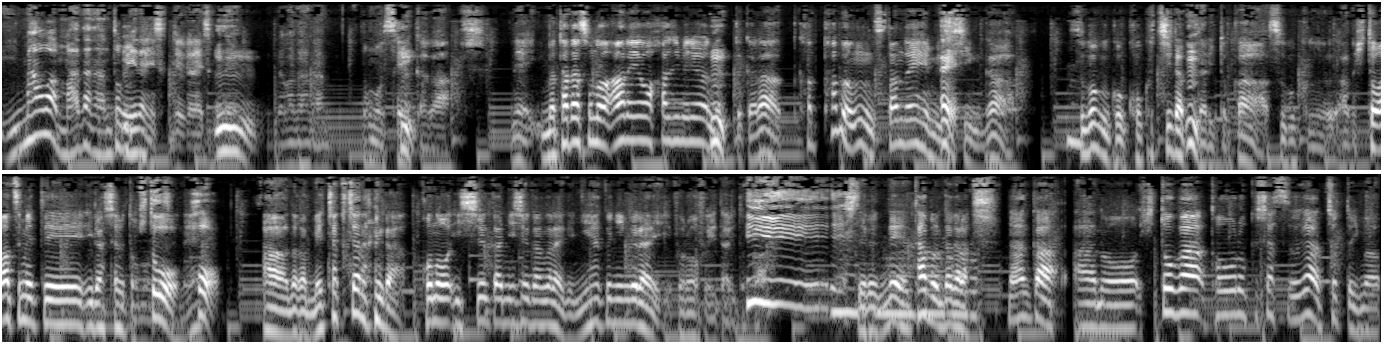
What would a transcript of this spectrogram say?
今はまだ何とも言えないですじゃないですかね。うん。まだ何とも成果が。ね、今、ただその、あれを始めるようになってから、か多分、スタンド FM 自身が、すごくこう告知だったりとか、すごく、あの、人を集めていらっしゃると思うん人ですよを、ね。ほああ、だからめちゃくちゃなんか、この1週間、2週間ぐらいで200人ぐらいフォロワー増えたりとう。かええしてるんで、多分だから、なんか、あの、人が、登録者数がちょっと今、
